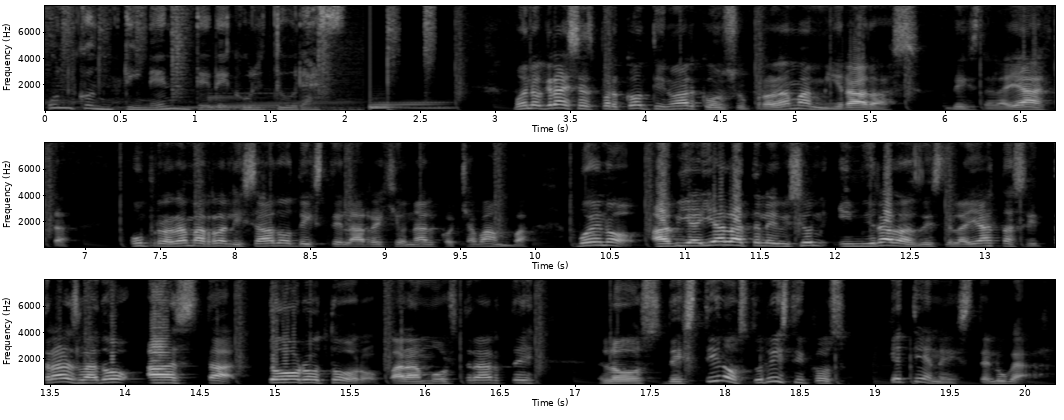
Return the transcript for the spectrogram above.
un continente de culturas. Bueno, gracias por continuar con su programa Miradas desde la Yacta, un programa realizado desde la regional Cochabamba. Bueno, Avia Yala Televisión y Miradas desde la Yacta se trasladó hasta Toro Toro para mostrarte los destinos turísticos que tiene este lugar.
